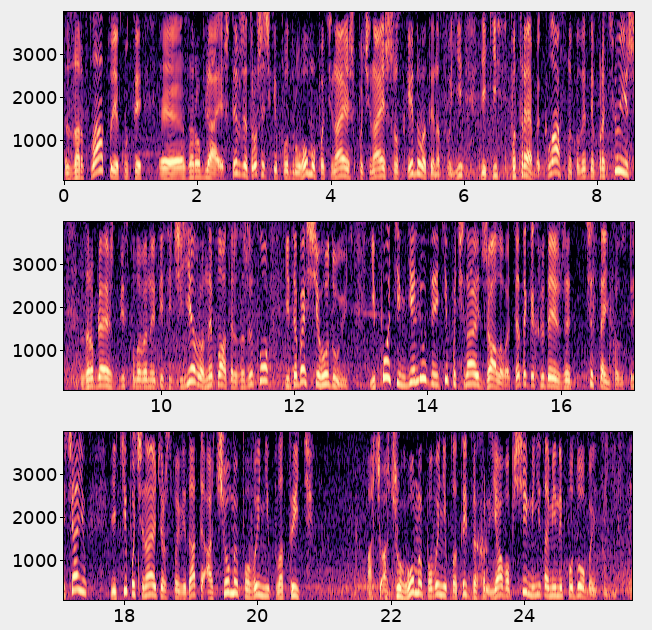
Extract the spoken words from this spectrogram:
зарплату, яку ти е, заробляєш, ти вже трошечки по-другому починаєш, починаєш розкидувати на свої якісь потреби. Класно, коли ти працюєш, заробляєш 2,5 тисячі євро, не платиш за житло і тебе ще годують. І потім є люди, які починають жалуватися. Я таких людей вже частенько зустрічаю, які починають розповідати, а чому ми повинні платити. А чого ми повинні платити за хр... Я взагалі мені там і не подобається їсти.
